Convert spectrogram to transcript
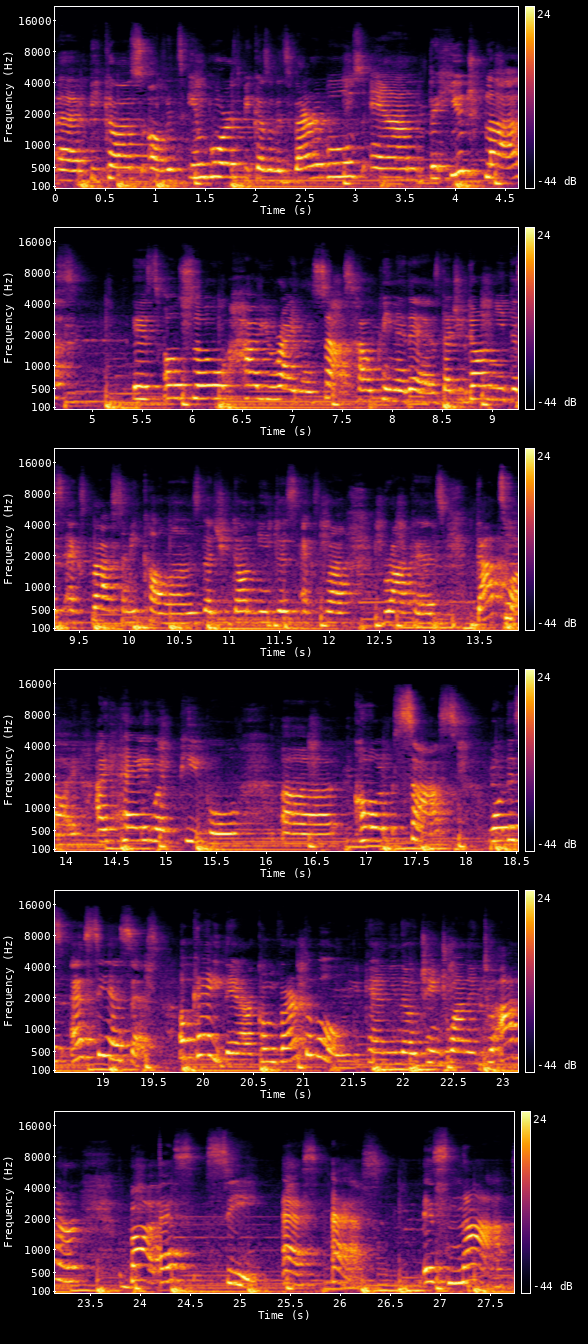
uh, because of its imports, because of its variables and the huge plus is also how you write in Sass, how clean it is, that you don't need this extra semicolons, that you don't need this extra brackets. That's why I hate when people uh, call Sass what is SCSS. Okay, they are convertible, you can you know change one into other, but SCSS is not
